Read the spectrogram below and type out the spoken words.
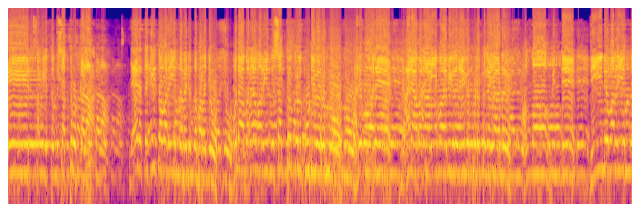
ഏത് സമയത്തും ശത്രുക്കള. നേരത്തെ ചീത്ത പറയുന്നവരെന്ന് പറഞ്ഞു. മൂന്നാമന പറയുന്ന ശത്രുക്കൾ കൂടി വരുന്നു. അതുപോലെ നാലാമതായി മാവികളെ രേഖപ്പെടുത്തുകയാണ് അള്ളാഹുവിന്റെ ദീന് പറയുന്ന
